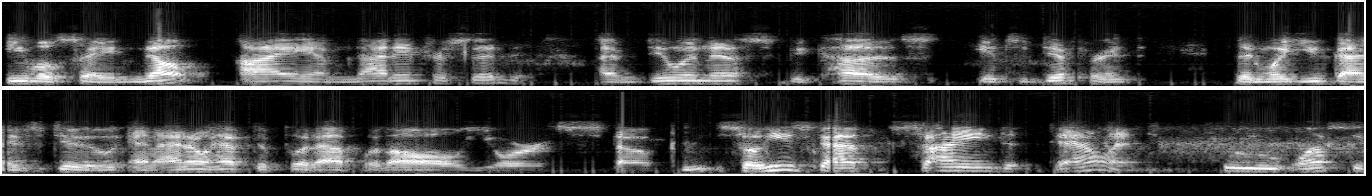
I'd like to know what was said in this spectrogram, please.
He will say, no, I am not interested. I'm doing this because it's different than what you guys do, and I don't have to put up with all your stuff. So he's got signed talent who wants to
